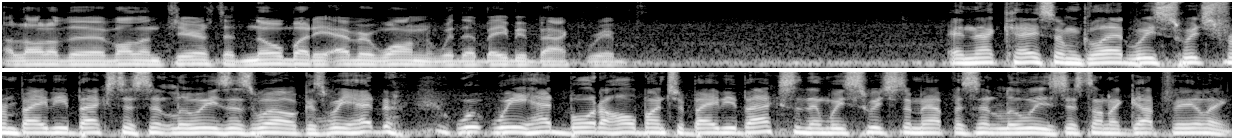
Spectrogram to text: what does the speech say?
a lot of the volunteers, that nobody ever won with a baby back rib. In that case, I'm glad we switched from baby backs to St. Louis as well because we had we- had bought a whole bunch of baby backs and then we switched them out for St. Louis just on a gut feeling.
